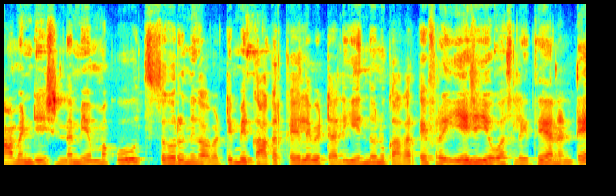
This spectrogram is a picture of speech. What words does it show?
కామెంట్ చేసిందా మీ అమ్మకు షుగర్ ఉంది కాబట్టి మీరు కాకరకాయలే పెట్టాలి. ఏందో నువ్వు కాకరకాయ ఫ్రై ఏ చేయవు అసలు అయితే అని అంటే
